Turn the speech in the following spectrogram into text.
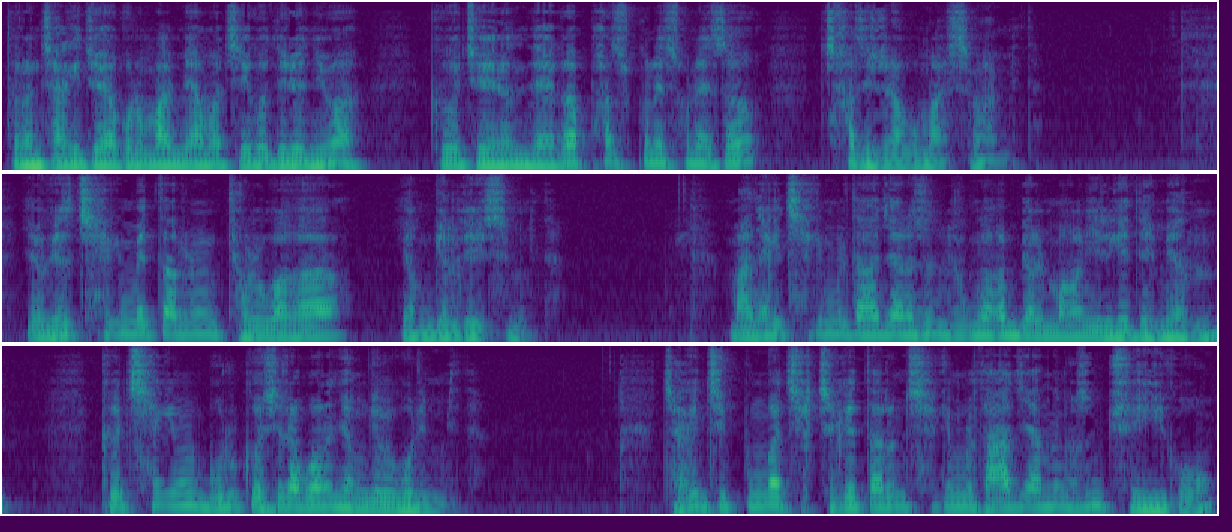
그는 자기 죄악으로 말미암아 제거되려니와 그 죄는 내가 파수꾼의 손에서 찾으리라고 말씀합니다. 여기서 책임에 따르는 결과가 연결되어 있습니다. 만약에 책임을 다하지 않아서 누군가가 멸망을 이르게 되면 그 책임을 물을 것이라고 하는 연결고리입니다. 자기 직분과 직책에 따른 책임을 다하지 않는 것은 죄이고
